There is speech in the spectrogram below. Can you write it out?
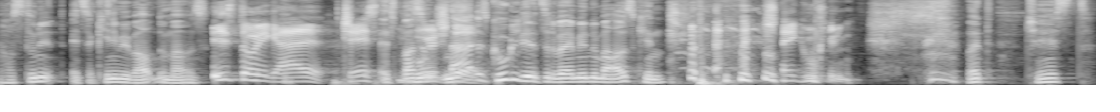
Hast du nicht? Jetzt erkenne ich mich überhaupt nicht mehr aus. Ist doch egal. Chest. Jetzt pass Nein, das googelt jetzt, weil ich mich nicht mehr auskenne. Schnell googeln. Was? Chest.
